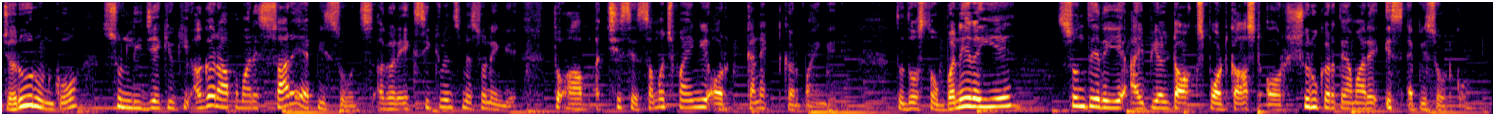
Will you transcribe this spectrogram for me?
ज़रूर उनको सुन लीजिए, क्योंकि अगर आप हमारे सारे एपिसोड्स अगर एक सीक्वेंस में सुनेंगे तो आप अच्छे से समझ पाएँगे और कनेक्ट कर पाएँगे। तो दोस्तों, बने रहिए, सुनते रहिए आईपीएल टॉक्स पॉडकास्ट और शुरू करते हैं हमारे इस एपिसोड को।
